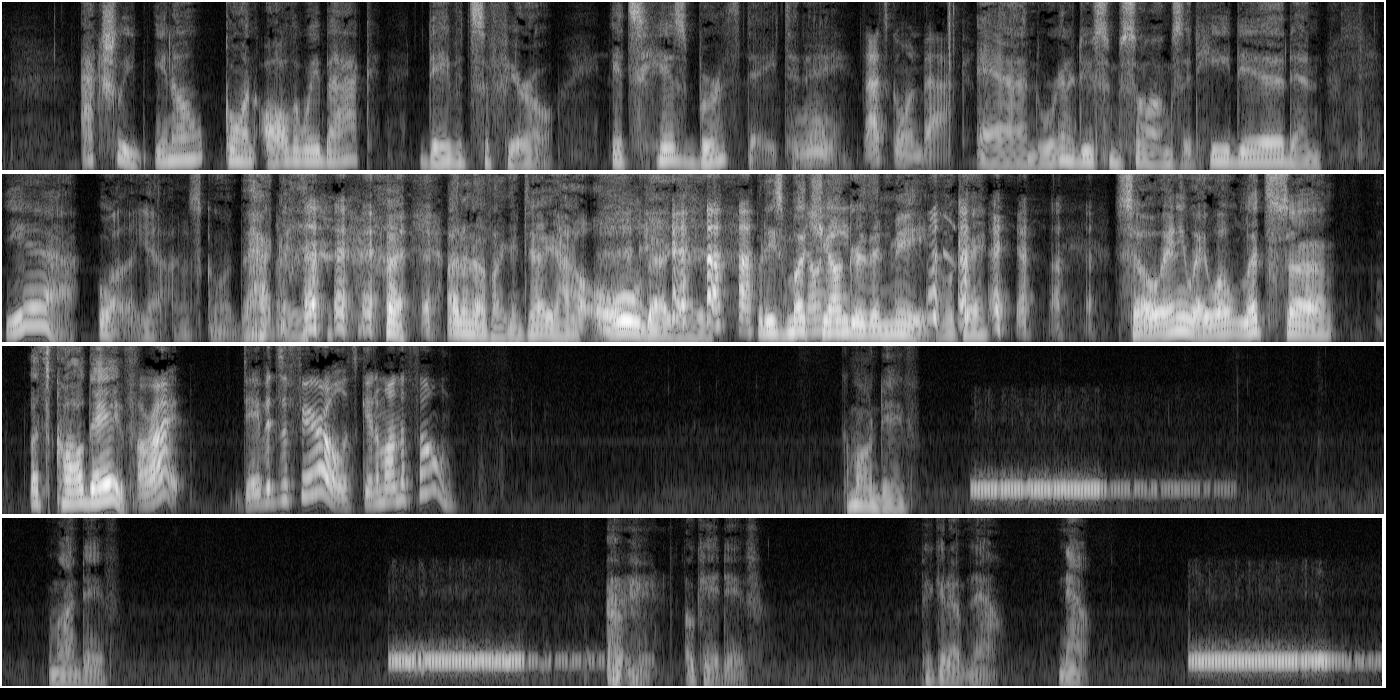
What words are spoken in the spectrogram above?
actually, you know, going all the way back, David Zaffiro. It's his birthday today. That's going back. and we're going to do some songs that he did and yeah well yeah it's going back i don't know if i can tell you how old that guy is but he's much No younger than me okay so anyway well let's uh let's call dave All right. David Zaffiro, let's get him on the phone. come on dave come on dave okay dave pick it up now now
